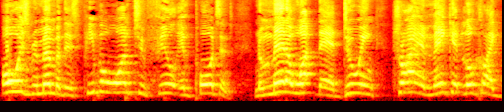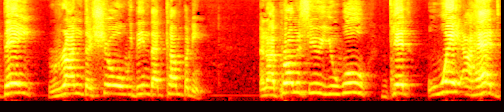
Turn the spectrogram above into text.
Always remember this people want to feel important. No matter what they're doing, try and make it look like they run the show within that company. And I promise you, you will get way ahead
